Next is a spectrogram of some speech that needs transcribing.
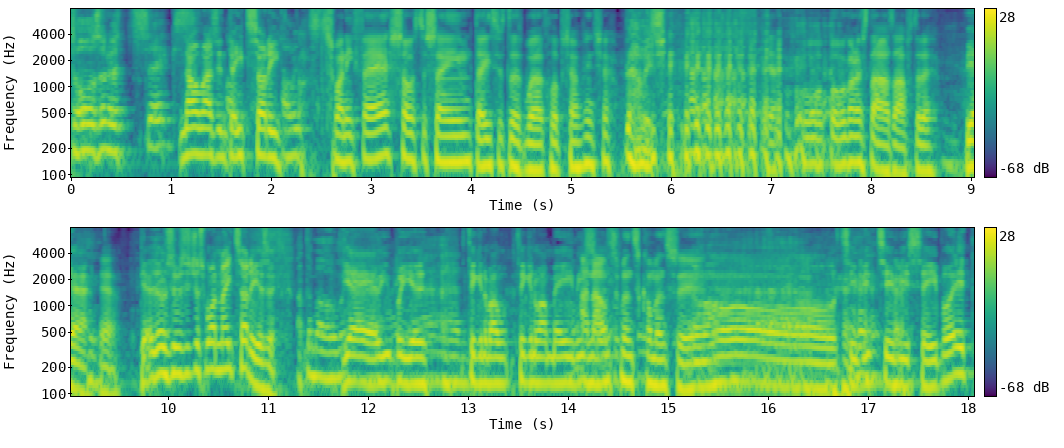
Doors are at six. No, as in date. Sorry. Oh, oh it's 21st, so it's the same date as the World Club Championship. That was it. yeah, but, we're- but we're going to start after it. Yeah. Yeah. Yeah, so was it just one night? Sorry, is it? at the moment. Yeah, yeah. you- But you're thinking about thinking about maybe Announcements coming soon. Oh, TV, TVC, but it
